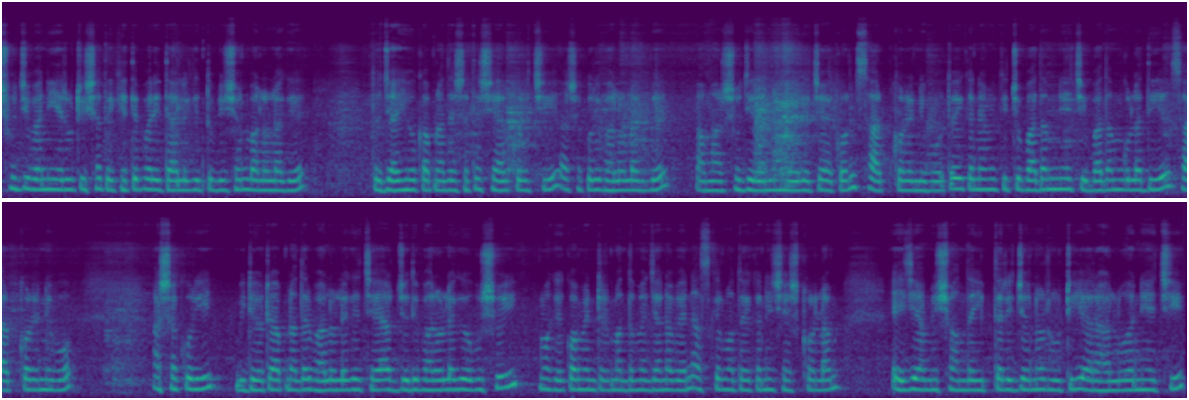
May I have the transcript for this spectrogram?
সুজি বানিয়ে রুটির সাথে খেতে পারি, তাহলে কিন্তু ভীষণ ভালো লাগে। তো যাই হোক, আপনাদের সাথে শেয়ার করেছি। আশা করি ভালো লাগবে। আমার সুজি রান্না হয়ে গেছে, এখন সার্ভ করে নিব। তো এখানে আমি কিছু বাদাম নিয়েছি। বাদামগুলো দিয়ে সার্ভ করে নিব। আশা করি ভিডিওটা আপনাদের ভালো লেগেছে। আর যদি ভালো লাগে, অবশ্যই আমাকে কমেন্টের মাধ্যমে জানাবেন। আজকের মতো এখানেই শেষ করলাম। এই যে আমি সন্ধ্যা ইফতারির জন্য রুটি আর হালুয়া নিয়েছি,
